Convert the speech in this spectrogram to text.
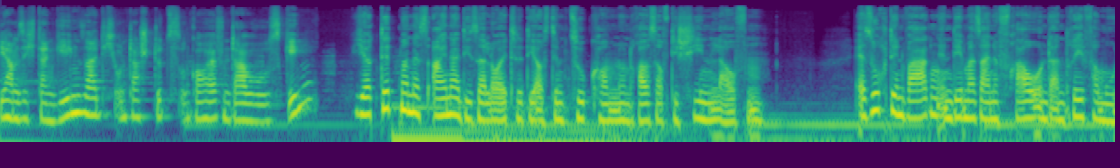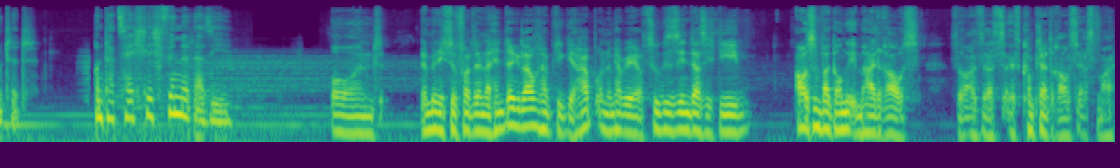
die haben sich dann gegenseitig unterstützt und geholfen, da wo es ging. Jörg Dittmann ist einer dieser Leute, die aus dem Zug kommen und raus auf die Schienen laufen. Er sucht den Wagen, in dem er seine Frau und André vermutet. Und tatsächlich findet er sie. Und dann bin ich sofort dann dahinter gelaufen, habe die gehabt und dann habe ich auch zugesehen, dass ich die aus dem Waggon eben halt raus. So, also das ist komplett raus erstmal.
